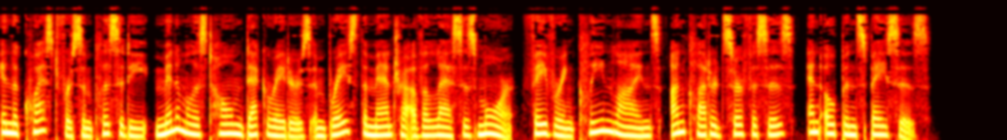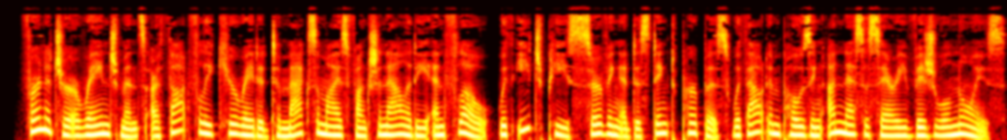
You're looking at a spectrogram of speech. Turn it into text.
In the quest for simplicity, minimalist home decorators embrace the mantra of a less is more, favoring clean lines, uncluttered surfaces, and open spaces. Furniture arrangements are thoughtfully curated to maximize functionality and flow, with each piece serving a distinct purpose without imposing unnecessary visual noise.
